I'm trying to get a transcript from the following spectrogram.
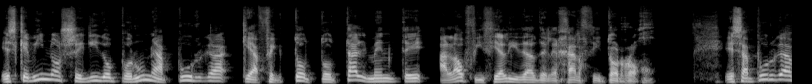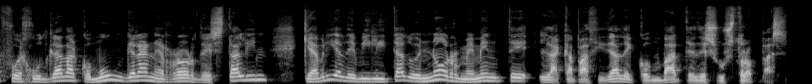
es que vino seguido por una purga que afectó totalmente a la oficialidad del Ejército Rojo. Esa purga fue juzgada como un gran error de Stalin que habría debilitado enormemente la capacidad de combate de sus tropas.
